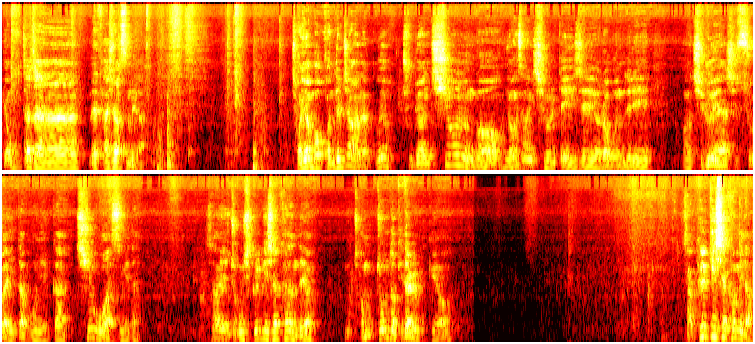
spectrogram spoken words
뿅 짜잔. 네 다시 왔습니다. 전혀 뭐 건들지 않았고요. 주변 치우는 거 영상 치울 때 이제 여러분들이 어, 지루해 하실 수가 있다 보니까 치우고 왔습니다. 자 이제 조금씩 끓기 시작하는데요. 좀 더 기다려 볼게요 자 끓기 시작합니다.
